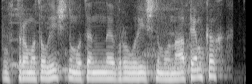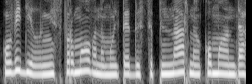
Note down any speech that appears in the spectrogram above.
в травматологічному та неврологічному напрямках. У відділенні сформована мультидисциплінарна команда,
